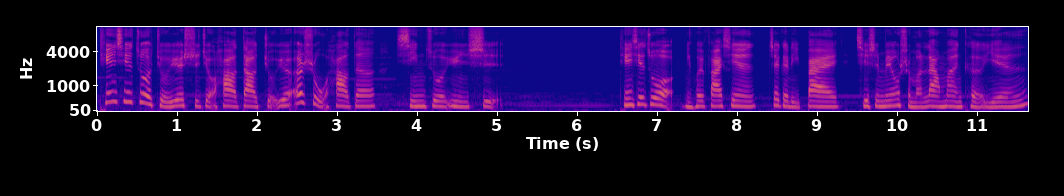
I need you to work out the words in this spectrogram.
天蝎座九月十九号到九月二十五号的星座运势。天蝎座，你会发现这个礼拜其实没有什么浪漫可言，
